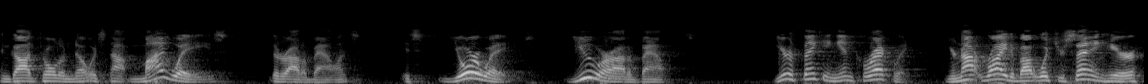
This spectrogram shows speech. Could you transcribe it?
And God told him, No, it's not my ways that are out of balance, it's your ways. You are out of balance. You're thinking incorrectly. You're not right about what you're saying here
